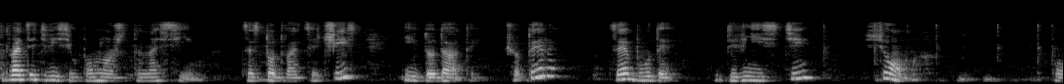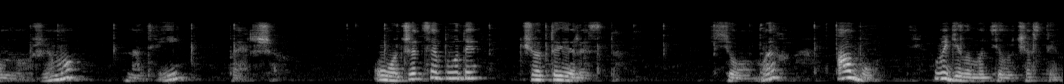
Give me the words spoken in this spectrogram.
28 помножити на 7 це 126, і додати 4 це буде 200 сьомих. Помножимо на 2 перших. Отже, це буде 400 сьомих або виділимо цілу частину.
